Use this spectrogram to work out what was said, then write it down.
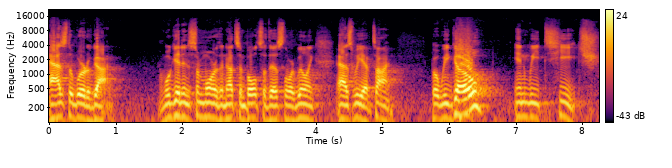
as the Word of God. And we'll get into some more of the nuts and bolts of this, Lord willing, as we have time. But we go and we teach.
